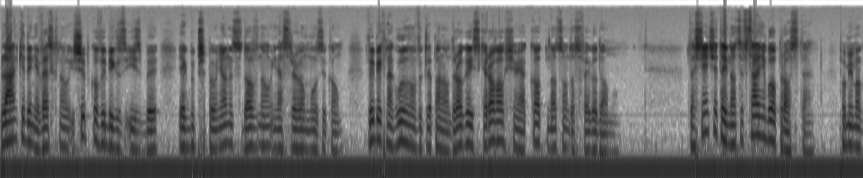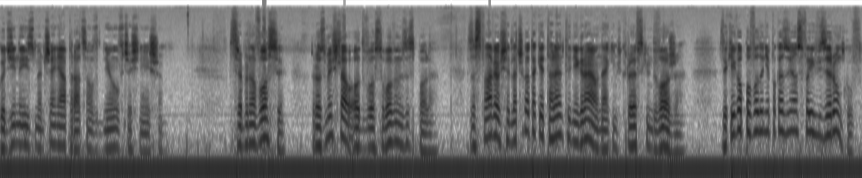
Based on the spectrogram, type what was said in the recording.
Blank jedynie westchnął i szybko wybiegł z izby, jakby przepełniony cudowną i nastrojową muzyką. Wybiegł na główną wyklepaną drogę i skierował się jak kot nocą do swojego domu. Zaśnięcie tej nocy wcale nie było proste, pomimo godziny i zmęczenia pracą w dniu wcześniejszym. Srebrnowłosy rozmyślał o dwuosobowym zespole. Zastanawiał się, dlaczego takie talenty nie grają na jakimś królewskim dworze. Z jakiego powodu nie pokazują swoich wizerunków?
